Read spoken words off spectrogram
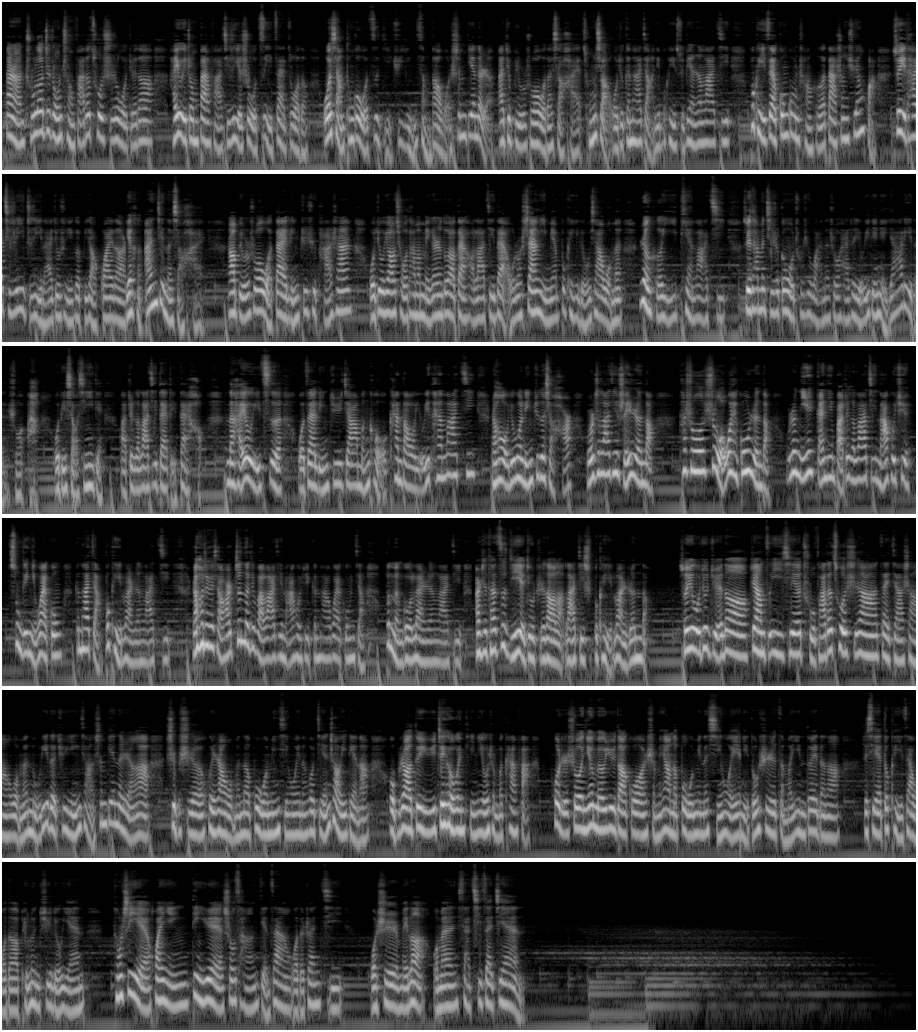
当然，除了这种惩罚的措施，我觉得还有一种办法，其实也是我自己在做的。我想通过我自己去影响到我身边的人啊，就比如说我的小孩，从小我就跟他讲，你不可以随便扔垃圾，不可以在公共场合大声喧哗，所以他其实一直以来就是一个比较乖的，也很安静的小孩。然后比如说我带邻居去爬山，我就要求他们每个人都要带好垃圾袋。我说山里面不可以留下我们任何一片垃圾。所以他们其实跟我出去玩的时候还是有一点点压力的，说啊，我得小心一点，把这个垃圾袋得带好。那还有一次我在邻居家门口看到有一滩垃圾，然后我就问邻居的小孩，我说这垃圾谁扔的？他说是我外公扔的。我说你赶紧把这个垃圾拿回去送给你外公，跟他讲不可以乱扔垃圾。然后这个小孩真的就把垃圾拿回去跟他外公讲，不能够乱扔垃圾，而且他自己也就知道了垃圾是不可以乱扔的。所以我就觉得这样子一些处罚的措施啊，再加上我们努力的去影响身边的人啊，是不是会让我们的不文明行为能够减少一点呢？我不知道对于这个问题你有什么看法，或者说你有没有遇到过什么样的不文明的行为，你都是怎么应对的呢？这些都可以在我的评论区留言，同时也欢迎订阅、收藏、点赞我的专辑。我是梅乐，我们下期再见。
